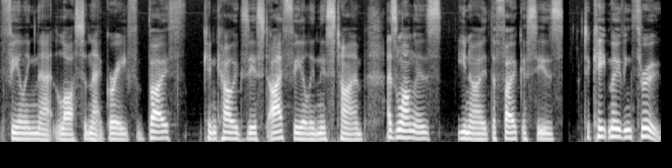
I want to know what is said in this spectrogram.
feeling that loss and that grief. Both can coexist, I feel, in this time, as long as, you know, the focus is to keep moving through,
